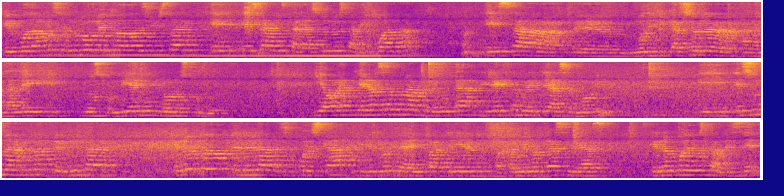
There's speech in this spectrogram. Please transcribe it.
Que podamos en un momento dado decir, "Saben, eh, esa instalación no es adecuada, esa eh, modificación a, a la ley nos conviene, no nos conviene. Y ahora quiero hacer una pregunta directamente a Sermóvil. Eh, es una, una pregunta que no puedo obtener la respuesta y es lo que ahí tenían también otras ideas que no puedo establecer.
